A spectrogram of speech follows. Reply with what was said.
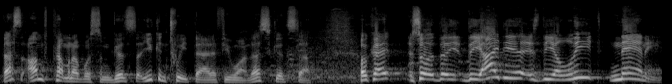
that's, I'm coming up with some good stuff. You can tweet that if you want. That's good stuff. Okay, so the, the idea is the elite nanny.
